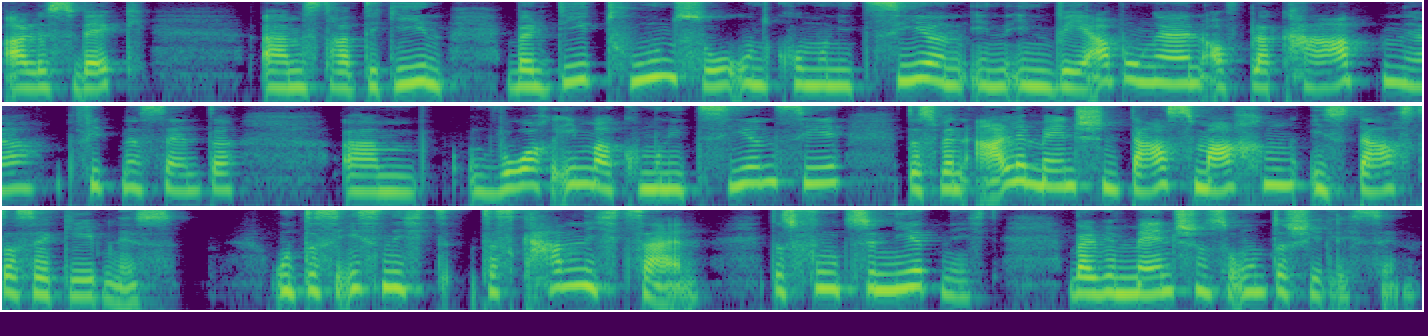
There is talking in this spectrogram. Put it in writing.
alles weg ähm, Strategien, weil die tun so und kommunizieren in, in Werbungen, auf Plakaten, ja, Fitnesscenter, ähm, wo auch immer, kommunizieren sie, dass wenn alle Menschen das machen, ist das das Ergebnis. Und das ist nicht, das kann nicht sein. Das funktioniert nicht, weil wir Menschen so unterschiedlich sind.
